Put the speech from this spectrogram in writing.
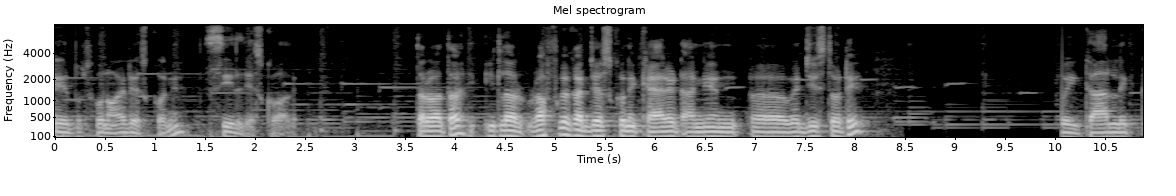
టేబుల్ స్పూన్ ఆయిల్ వేసుకొని సీల్ చేసుకోవాలి. తర్వాత ఇట్లా రఫ్గా కట్ చేసుకుని క్యారెట్ ఆనియన్ వెజ్జీస్ తోటి ఈ garlic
